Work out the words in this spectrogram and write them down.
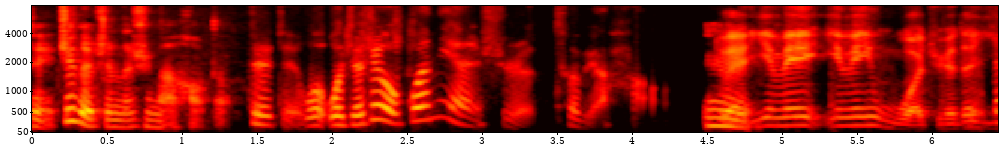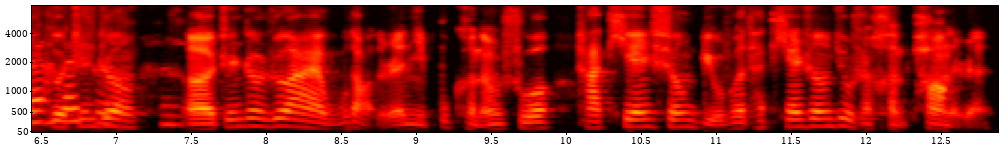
对，这个真的是蛮好的。对对，我我觉得这个观念是特别好。对，嗯因为因为我觉得一但但是个真正嗯呃真正热爱舞蹈的人，你不可能说他天生，比如说他天生就是很胖的人，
